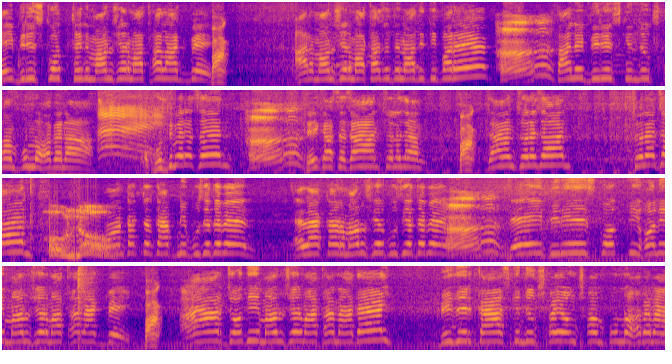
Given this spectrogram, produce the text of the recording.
এই ব্রিজ করতে মানুষের মাথা লাগবে। আর মানুষের মাথা যদি না দিতে পারে তাহলে ব্রিজ কিন্তু সম্পূর্ণ হবে না। বুঝতে পেরেছেন? ঠিক আছে যান চলে যান। যান চলে যান। চলে যান। কন্ট্রাক্টরকে আপনি বুঝে দেবেন। এলাকার মানুষের বুঝিয়ে দেবেন। যে এই ব্রিজ করতে হলে মানুষের মাথা লাগবে। আর যদি মানুষের মাথা না দেয় ব্রিজের কাজ কিন্তু স্বয়ং সম্পূর্ণ হবে না।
